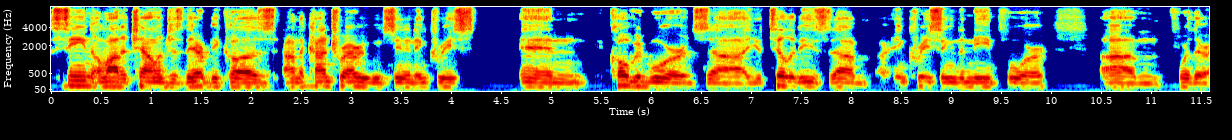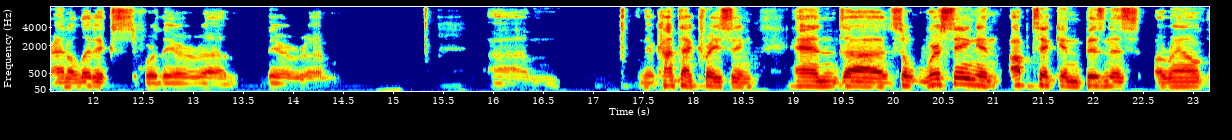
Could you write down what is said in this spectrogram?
seen a lot of challenges there because, on the contrary, we've seen an increase in COVID wards, uh, utilities um, increasing the need for um, for their analytics, for their uh, their um, their contact tracing, and uh, so we're seeing an uptick in business around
